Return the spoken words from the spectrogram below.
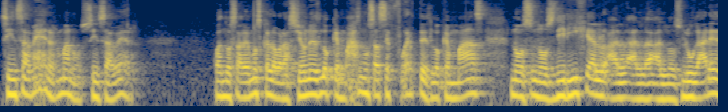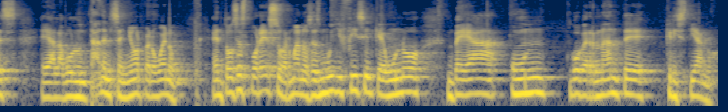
Sin saber, hermanos, sin saber cuando sabemos que la oración es lo que más nos hace fuertes, lo que más nos, nos dirige a, los lugares, eh, a la voluntad del Señor. Pero bueno, entonces por eso, hermanos, es muy difícil que uno vea un gobernante cristiano.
